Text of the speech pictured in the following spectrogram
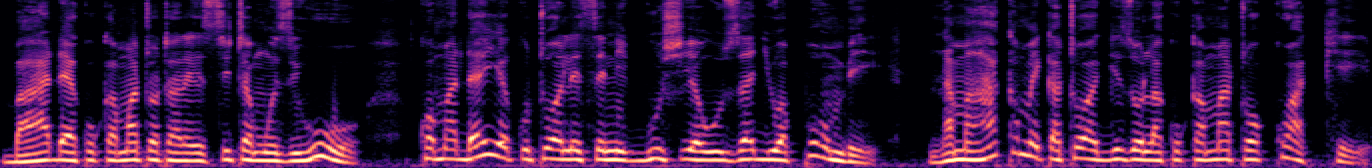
baada ya kukamatwa tarehe 6 mwezi huo kwa madai ya kutoa leseni gushi ya uuzaji wa pombe, na mahakama ikatoa agizo la kukamatwa kwake.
